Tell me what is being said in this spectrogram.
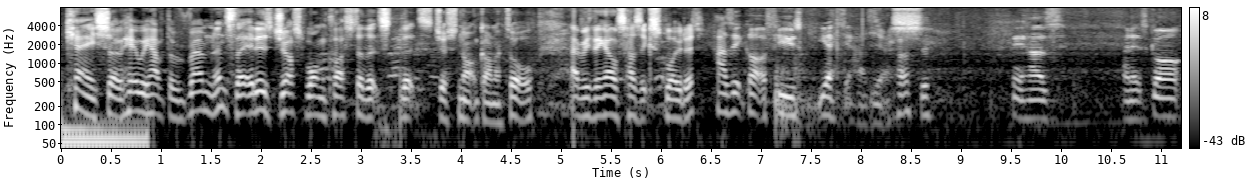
Okay, so here we have the remnants. That it is just one cluster that's that's just not gone at all. Everything else has exploded. Has it got a fuse? Yes, it has. Yes. It has, and it's got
